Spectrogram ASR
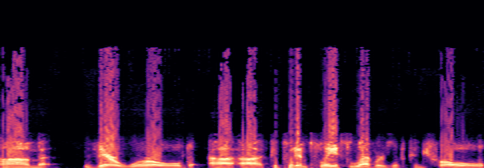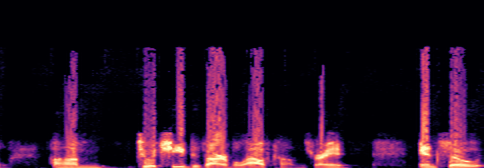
um, their world uh, uh, to put in place levers of control um, to achieve desirable outcomes, right? And so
